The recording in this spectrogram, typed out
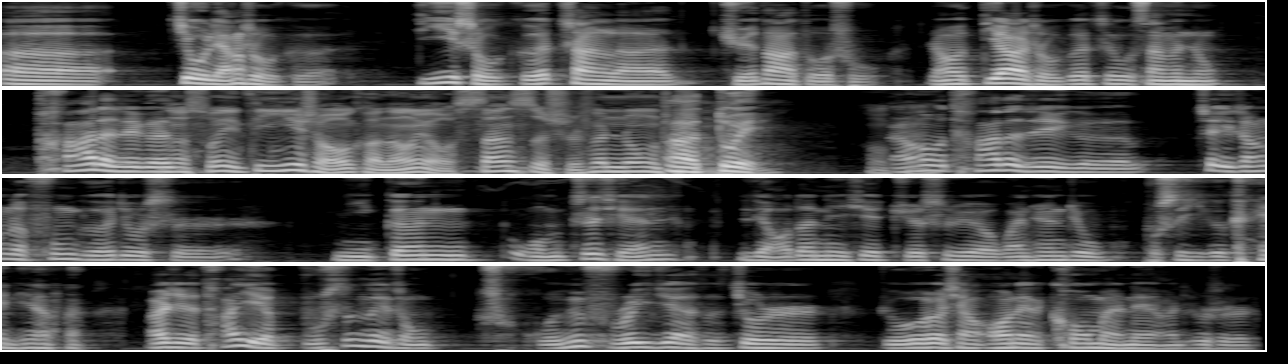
呃就两首歌，第一首歌占了绝大多数，然后第二首歌只有三分钟。他的这个，那所以第一首可能有三四十分钟啊，对。然后他的这个这张的风格就是你跟我们之前聊的那些爵士乐完全就不是一个概念了，而且他也不是那种纯 free jazz，就是比如说像 Ornette Coleman 那样，就是。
